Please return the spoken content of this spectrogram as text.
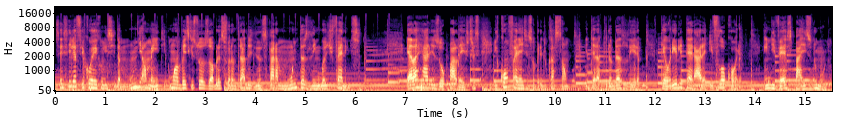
Cecília ficou reconhecida mundialmente uma vez que suas obras foram traduzidas para muitas línguas diferentes. Ela realizou palestras e conferências sobre educação, literatura brasileira, teoria literária e folclore em diversos países do mundo.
